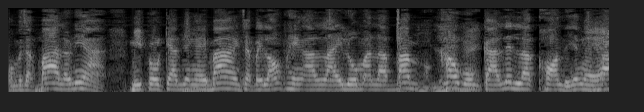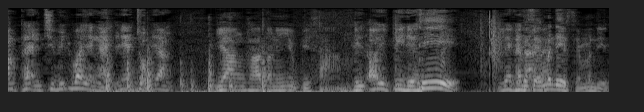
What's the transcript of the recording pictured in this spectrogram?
ออกมาจากบ้านแล้วเนี่ย มีโปรแกรมยังไงบ้าง จะไปร้องเพลงอะไรรวมอัลบั้มเข้าวงการเล่นละครหรือยังไงวาฮะงแผนชีวิตว่ายังไงเรียนจบยังยังครับ ตอนนี้อยู่ปีสามปีอ๋ออีกปีเดียวที่ เรียนคเกณะษมบัณฑิต เสียบัณฑิต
